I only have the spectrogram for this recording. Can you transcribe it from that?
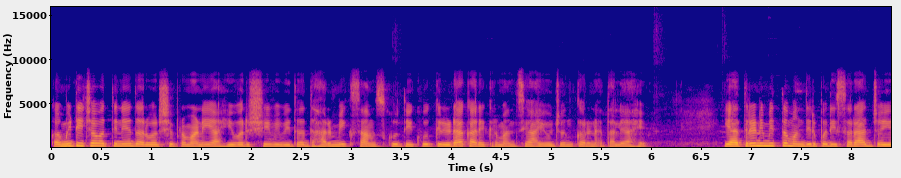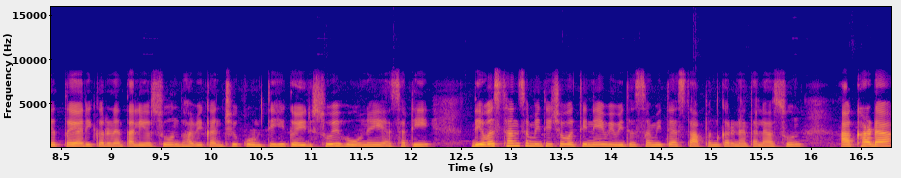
कमिटीच्या वतीने दरवर्षीप्रमाणे याही वर्षी विविध धार्मिक सांस्कृतिक व क्रीडा कार्यक्रमांचे आयोजन करण्यात आले आहे. यात्रेनिमित्त मंदिर परिसरात जय्यत तयारी करण्यात आली असून भाविकांची कोणतीही गैरसोय होऊ नये यासाठी देवस्थान समितीच्या वतीने विविध समित्या स्थापन करण्यात आल्या असून आखाडा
